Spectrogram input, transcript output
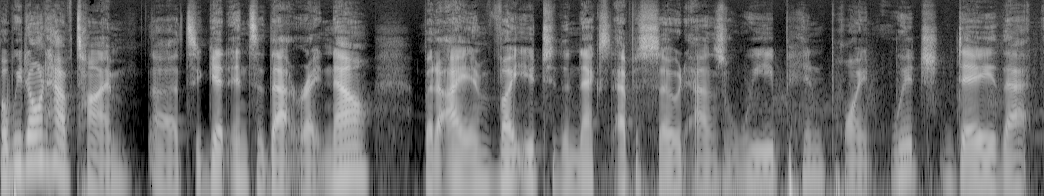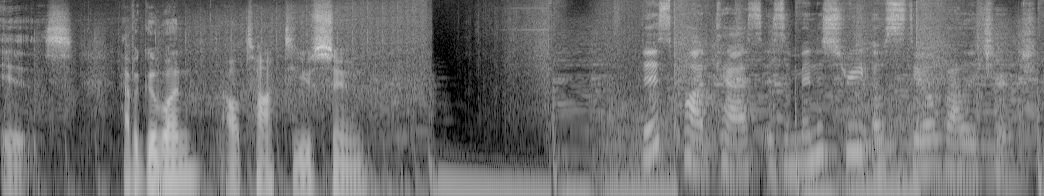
But we don't have time uh, to get into that right now. But I invite you to the next episode as we pinpoint which day that is. Have a good one. I'll talk to you soon. This podcast is a ministry of Steel Valley Church.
